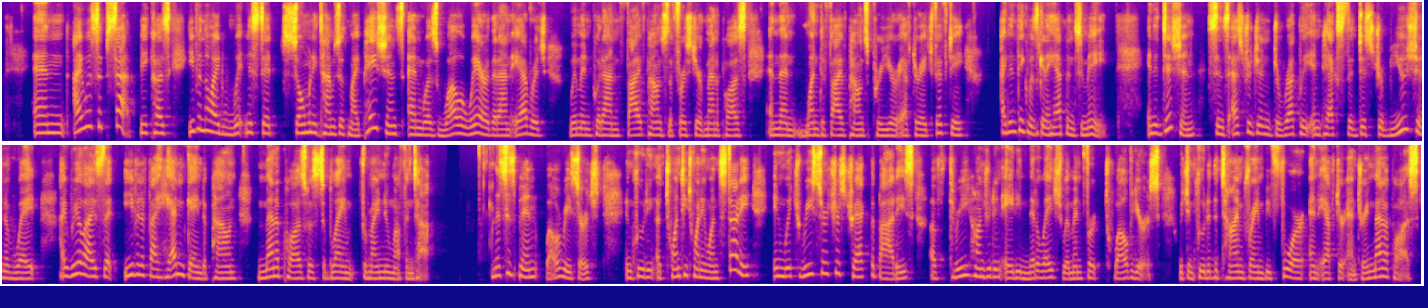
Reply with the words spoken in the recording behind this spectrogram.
And I was upset because even though I'd witnessed it so many times with my patients and was well aware that on average, women put on five pounds the first year of menopause and then one to five pounds per year after age 50, I didn't think it was going to happen to me. In addition, since estrogen directly impacts the distribution of weight, I realized that even if I hadn't gained a pound, menopause was to blame for my new muffin top. This has been well researched, including a 2021 study in which researchers tracked the bodies of 380 middle-aged women for 12 years, which included the time frame before and after entering menopause.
